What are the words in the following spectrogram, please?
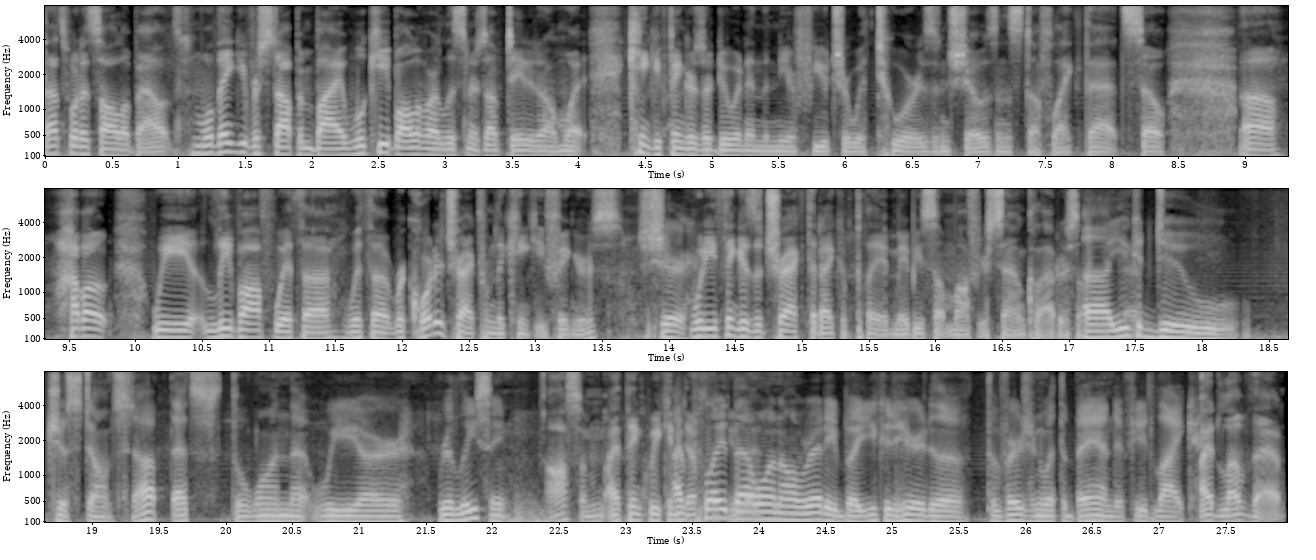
That's what it's all about. Well, thank you for stopping by. We'll keep all of our listeners updated on what Kinky Fingers are doing in the near future with tours and shows and stuff like that. So, uh, how about we leave off with uh, with a recorded track from the Kinky Fingers? Sure. What do you think is a track that I could play? Maybe something off your SoundCloud or something. Uh, you that. could do "Just Don't Stop." That's the one that we are releasing. Awesome. I think we can. I played do that, one already, but you could hear the the version with the band if you'd like. I'd love that.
